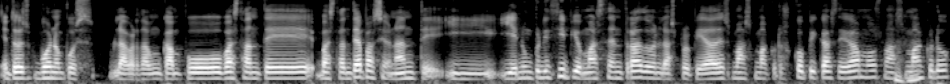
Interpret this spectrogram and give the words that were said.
Entonces, bueno, pues la verdad, un campo bastante, bastante apasionante y, en un principio más centrado en las propiedades más macroscópicas, digamos, más macro,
